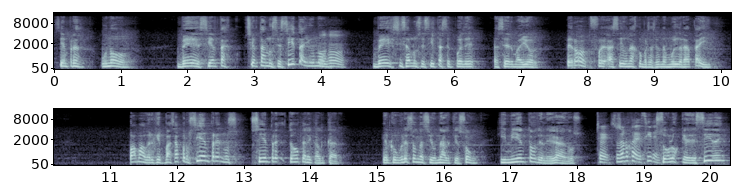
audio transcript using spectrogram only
Siempre uno ve ciertas, ciertas lucecitas y uno ve si esa lucecita se puede hacer mayor. Pero fue, ha sido unas conversaciones muy gratas y vamos a ver qué pasa. Pero siempre, nos, siempre tengo que recalcar que el Congreso Nacional, que son 500 delegados, Sí, son los que deciden. son los que deciden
